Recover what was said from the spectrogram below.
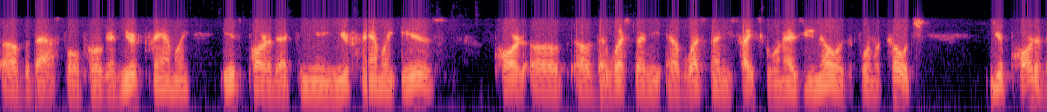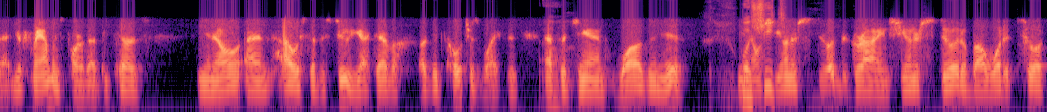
of the basketball program. Your family is part of that community. Your family is part of of that West Bend of West Bend East High School. And as you know, as a former coach, you're part of that. Your family's part of that because you know. And I always said this too. You have to have a, a good coach's wife, and that's what Jan was and is. You Well, know, she- she understood the grind. She understood about what it took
